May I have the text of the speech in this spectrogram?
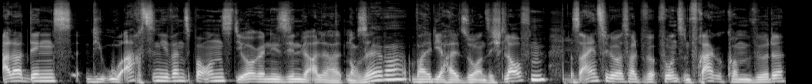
Allerdings die U18-Events bei uns, die organisieren wir alle halt noch selber, weil die halt so an sich laufen. Das Einzige, was halt für uns in Frage kommen würde,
